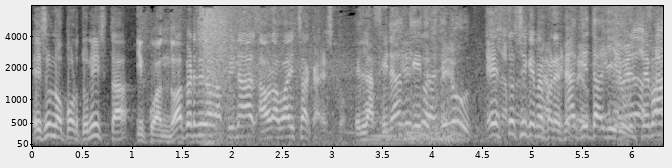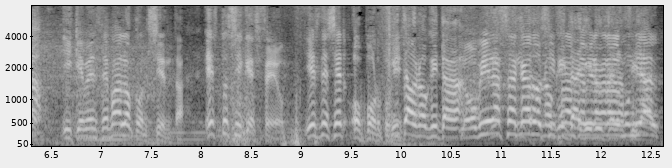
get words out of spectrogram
es un oportunista y cuando ha perdido la final ahora va y saca esto. En la final esto quita es Giroud. Esto sí que me parece feo. Quita y, que Benzema, y que Benzema lo consienta. Esto sí que es feo y es de ser oportunista. ¿Quita o no quita? Lo hubiera sacado si Francia hubiera ganado el mundial.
